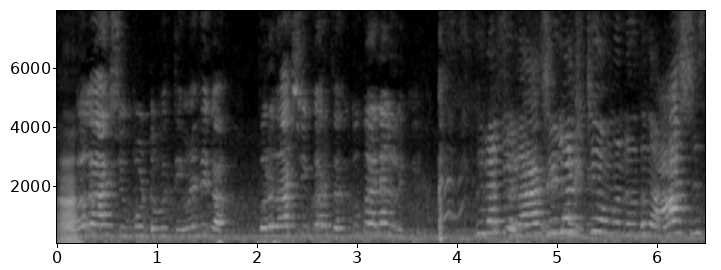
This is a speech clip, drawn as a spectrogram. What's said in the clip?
हा? बघा अशी बोट होती माहिती का? परत अशी करतात तू काय लागली की? तुला रिलॅक्स ठेव म्हणलं होतं का? अशीच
